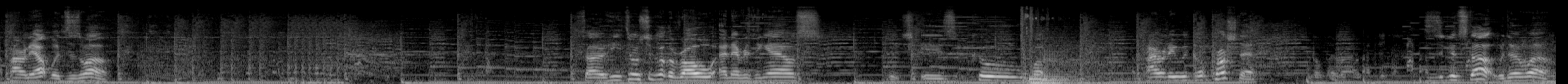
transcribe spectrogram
Apparently upwards as well. So he's also got the roll and everything else, which is cool. But apparently we got crushed there. This is a good start. We're doing well.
